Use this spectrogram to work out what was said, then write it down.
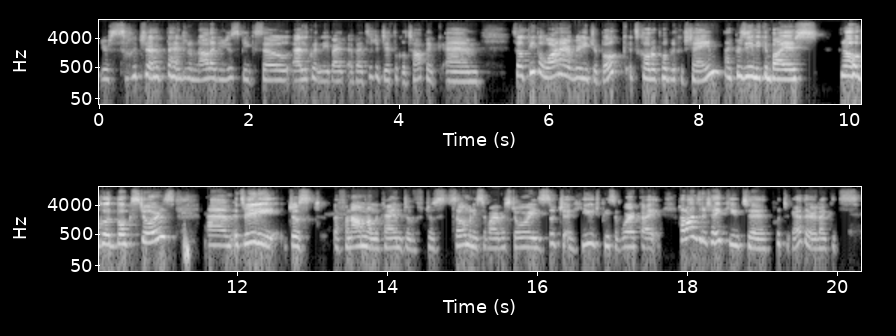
you're such a fountain of knowledge. You just speak so eloquently about about such a difficult topic. Um, so if people want to read your book, it's called Republic of Shame. I presume you can buy it all good bookstores. Um, it's really just a phenomenal account of just so many survivor stories. Such a huge piece of work. I how long did it take you to put together? Like it's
